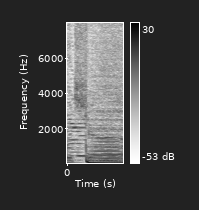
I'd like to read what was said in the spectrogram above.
with you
